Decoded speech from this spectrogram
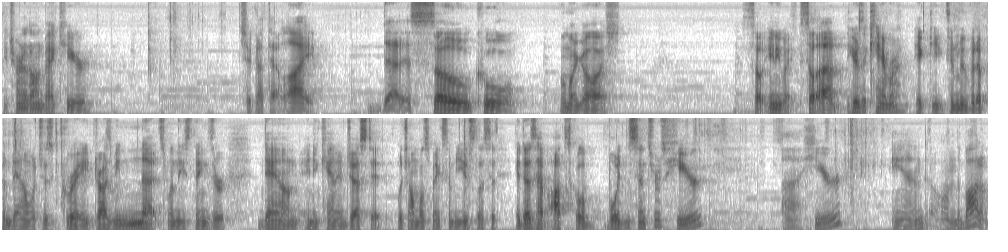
You turn it on back here. Check out that light. That is so cool. Oh my gosh. So anyway, so um, here's a camera. It, you can move it up and down, which is great. Drives me nuts when these things are down and you can't adjust it, which almost makes them useless. It, it does have obstacle avoidance sensors here, uh, here, and on the bottom.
